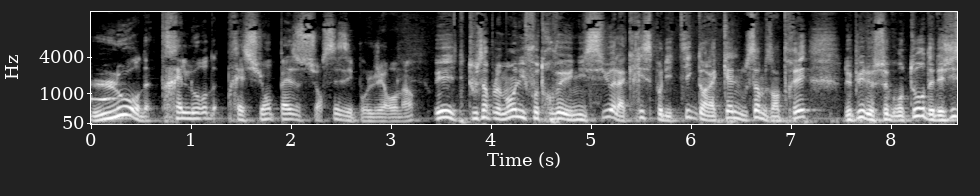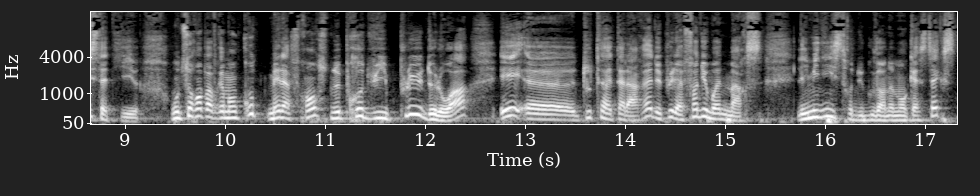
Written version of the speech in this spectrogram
lourde, très lourde pression pèse sur ses épaules, Jérôme. Hein. Oui, tout simplement, il faut trouver une issue à la crise politique dans laquelle nous sommes entrés depuis le second tour des législatives. On ne se rend pas vraiment compte, mais la France ne produit plus de lois et euh, tout est à l'arrêt depuis la fin du mois de mars. Les ministres du gouvernement Castex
